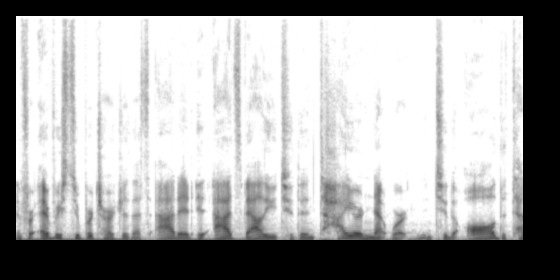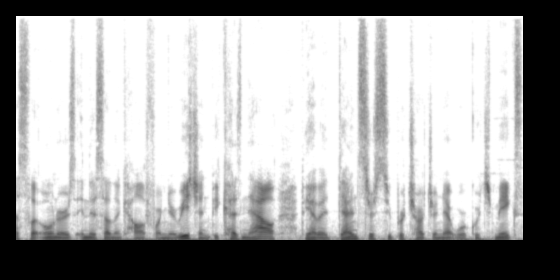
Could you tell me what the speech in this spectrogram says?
And for every supercharger that's added, it adds value to the entire network, to the, all the Tesla owners in the Southern California region because now they have a denser supercharger network which makes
